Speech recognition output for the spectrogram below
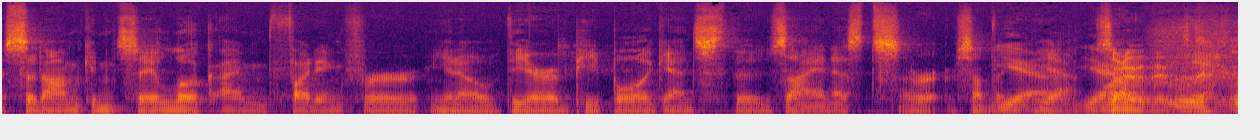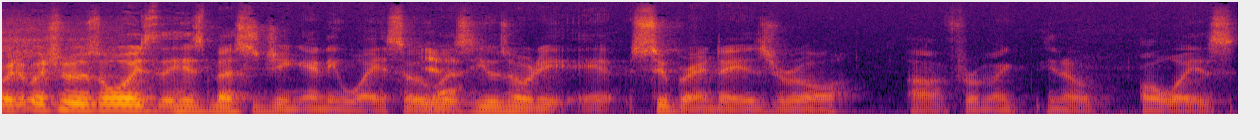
Saddam can say look I'm fighting for you know the Arab people against the Zionists or something yeah, yeah, yeah. So- which, which, which was always the, his messaging anyway. So it Yeah. was he was already uh, super anti-Israel uh, from like you know always.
